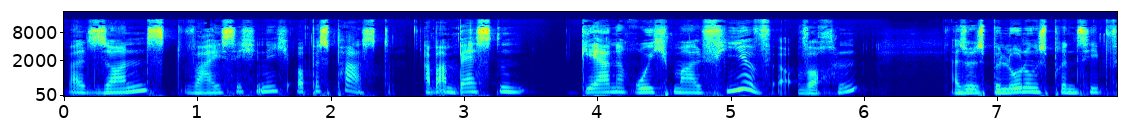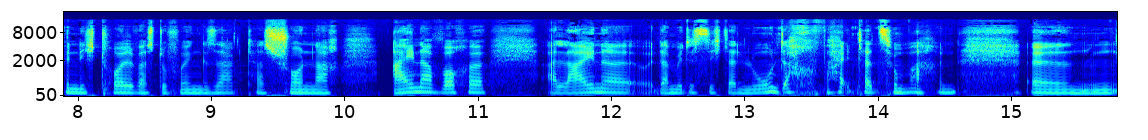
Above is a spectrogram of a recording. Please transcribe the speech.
weil sonst weiß ich nicht, ob es passt. Aber am besten gerne ruhig mal vier Wochen, also das Belohnungsprinzip finde ich toll, was du vorhin gesagt hast, schon nach einer Woche alleine, damit es sich dann lohnt, auch weiterzumachen. Ähm,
